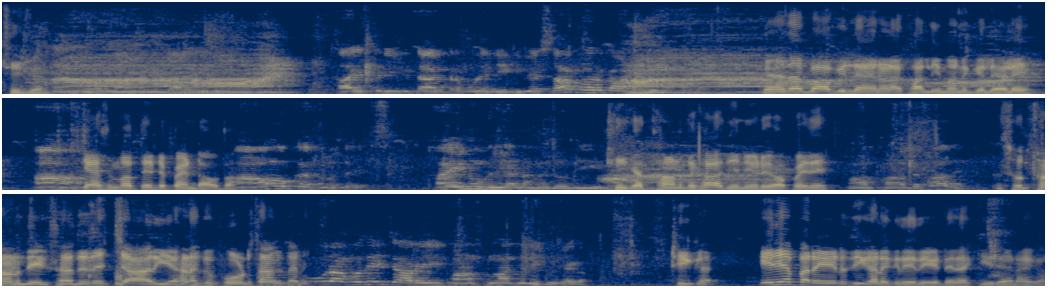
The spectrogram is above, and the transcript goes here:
ਠੀਕ ਹੈ। ਮੈਨੂੰ ਉਹ ਮੰਨ ਕੇ ਚੱਲ ਗਈ 28 ਤਰੀਕ ਡਾਕਟਰ ਕੋਲੇ ਲਿਖੀ ਵੀ ਸਭ ਕੁਝ ਰਿਕਾਰਡ ਦੇ ਦਿੰਦਾ ਕਹਿੰਦਾ ਬਾ ਵੀ ਲੈਣ ਵਾਲਾ ਖਾਲੀ ਮੰਨ ਕੇ ਲੈ ਲੇ। ਹਾਂ। ਕਿਸਮਤ ਤੇ ਡਿਪੈਂਡ ਆ ਉਹਦਾ। ਹਾਂ ਉਹ ਕਿਸਮ ਤੇ। 28 ਨੂੰ ਹੋਈ ਆ ਨਵੇਂ ਦੋਦੀ ਠੀਕ ਹੈ ਥਣ ਦਿਖਾ ਦੇ ਨੇੜੇ ਆਪਾਂ ਇਹਦੇ। ਹਾਂ ਥਾਂ ਦਿਖਾ ਦੇ। ਸੋ ਥਣ ਦੇਖ ਸਕਦੇ ਤੇ ਚਾਰ ਹੀ ਹੈ ਹਨਾ ਕੋਈ ਫੋਟ ਸੰਗ ਤਾਂ ਨਹੀਂ? ਪੂਰਾ ਵਧੀਆ ਚਾਰੇ ਹੀ ਖਾਣ ਸੁਣਾ ਚ ਨਹੀਂ ਕੋਈ ਹੈਗਾ। ਠੀਕ ਹੈ ਇਹਦੇ ਆਪਾਂ ਰੇਟ ਦੀ ਗੱਲ ਕਰੀਏ ਰੇਟ ਇਹਦਾ ਕੀ ਰਹਿਣਾ ਹੈਗਾ?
